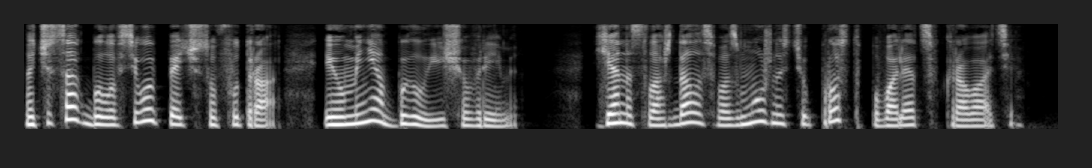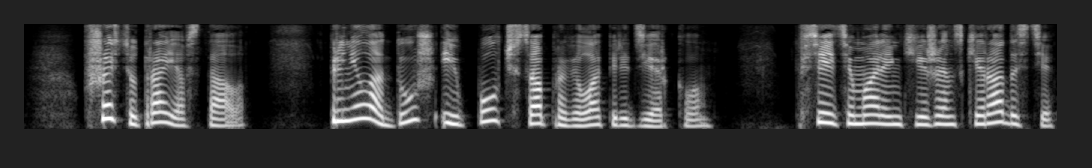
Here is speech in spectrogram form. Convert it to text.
На часах было всего 5 часов утра, и у меня было еще время. Я наслаждалась возможностью просто поваляться в кровати. В 6 утра я встала. Приняла душ и полчаса провела перед зеркалом. Все эти маленькие женские радости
